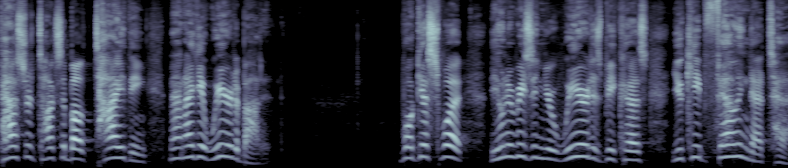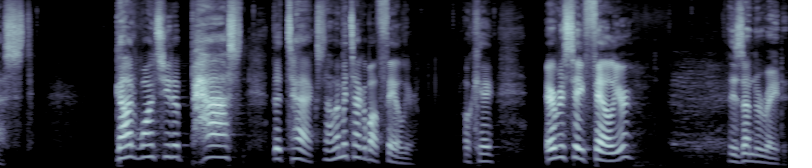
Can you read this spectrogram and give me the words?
Pastor talks about tithing, man, I get weird about it. Well, guess what? The only reason you're weird is because you keep failing that test. God wants you to pass the text. Now, let me talk about failure, okay? Everybody say failure, failure. is underrated.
